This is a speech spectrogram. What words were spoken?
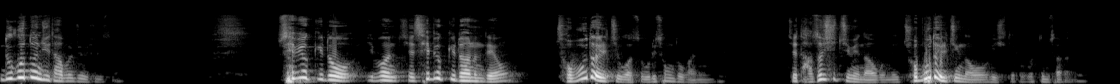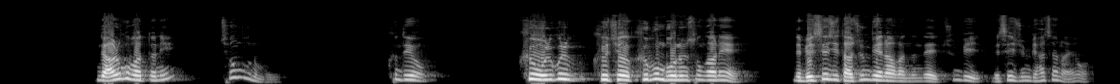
누구든지 답을 줄 수 있어요. 새벽 기도, 이번 제 새벽 기도 하는데요. 저보다 일찍 왔어. 우리 성도가 아닌데. 제 5시쯤에 나오거든요. 저보다 일찍 나오고 계시더라고요. 어떤 사람이. 근데 알고 봤더니 처음 보는 분이에요. 근데요. 그 얼굴, 그 제가 그분 보는 순간에 내 메시지 다 준비해 나갔는데 준비, 메시지 준비하잖아요.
